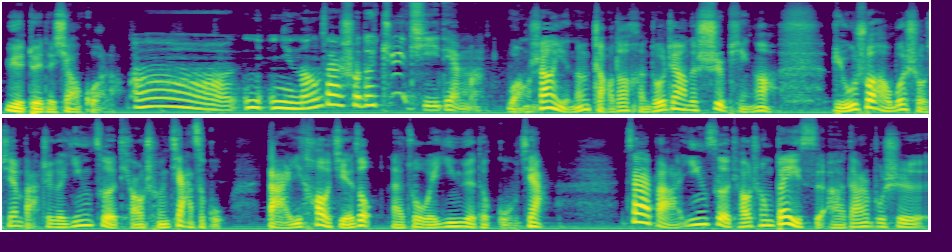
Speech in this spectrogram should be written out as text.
乐队的效果了？哦，你你能再说的具体一点吗？网上也能找到很多这样的视频啊，比如说啊，我首先把这个音色调成架子鼓，打一套节奏来作为音乐的骨架。再把音色调成贝斯啊，当然不是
